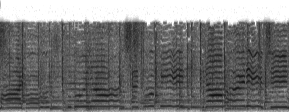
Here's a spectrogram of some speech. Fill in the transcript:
माटो गुराँस धुपी रामरी चिनेर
